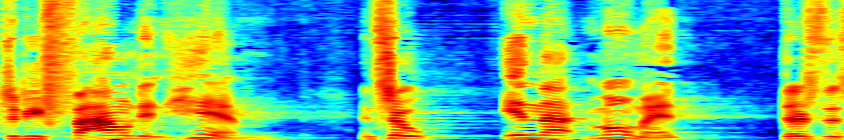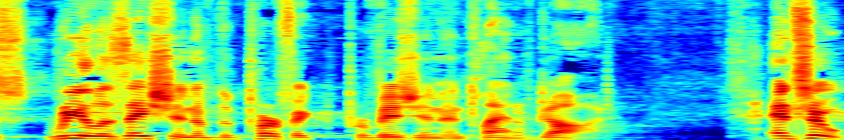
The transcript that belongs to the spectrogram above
to be found in Him. And so, in that moment, there's this realization of the perfect provision and plan of God. And so,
